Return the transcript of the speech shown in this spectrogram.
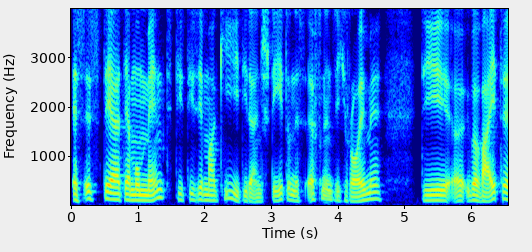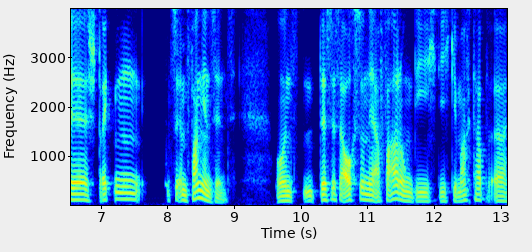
es ist der, der Moment, die, diese Magie, die da entsteht und es öffnen sich Räume, die äh, über weite Strecken zu empfangen sind. Und das ist auch so eine Erfahrung, die ich, die ich gemacht habe äh,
